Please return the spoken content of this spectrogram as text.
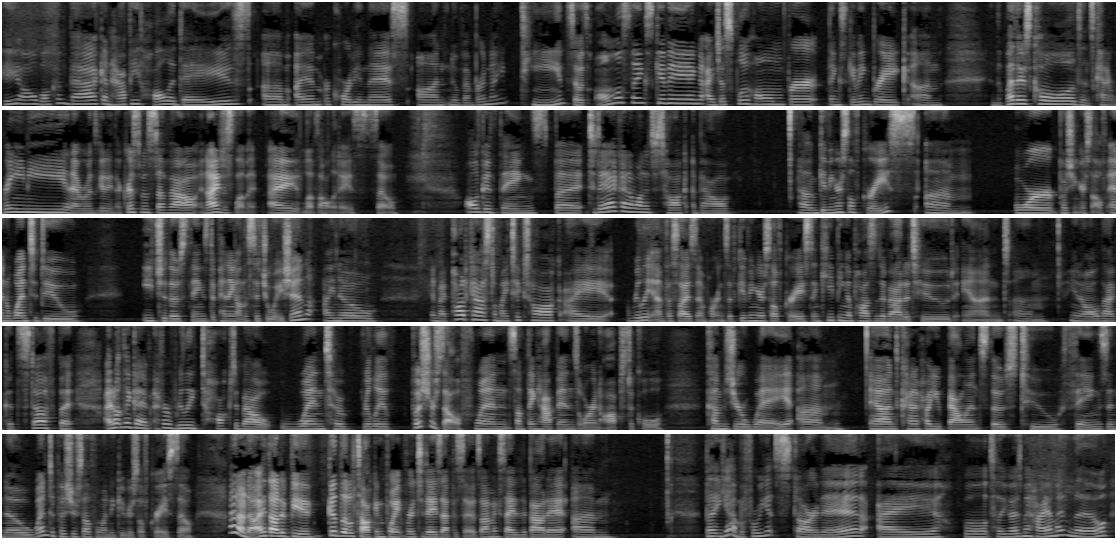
Hey y'all, welcome back and happy holidays. Um, I am recording this on November 19th, so it's almost Thanksgiving. I just flew home for Thanksgiving break. Um, and the weather's cold and it's kind of rainy and everyone's getting their Christmas stuff out, and I just love it. I love the holidays. So, all good things. But today I kind of wanted to talk about um, giving yourself grace um, or pushing yourself and when to do each of those things depending on the situation. I know in my podcast, on my TikTok, I really emphasize the importance of giving yourself grace and keeping a positive attitude and, um, you know, all that good stuff. But I don't think I've ever really talked about when to really push yourself when something happens or an obstacle comes your way. Um, and kind of how you balance those two things and know when to push yourself and when to give yourself grace. So, I don't know. I thought it'd be a good little talking point for today's episode. So, I'm excited about it. Um, but yeah, before we get started, I will tell you guys my high and my low.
